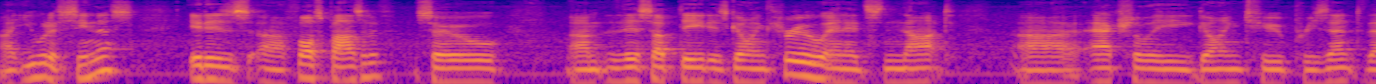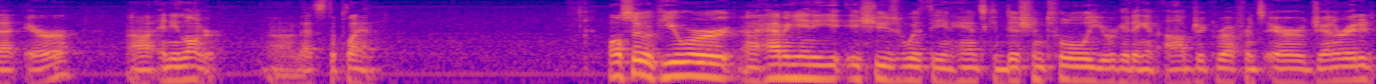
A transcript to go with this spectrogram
uh, you would have seen this. It is uh, false positive. So um, this update is going through and it's not actually going to present that error uh, any longer. Uh, that's the plan. Also, if you were uh, having any issues with the enhanced condition tool, you were getting an object reference error generated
